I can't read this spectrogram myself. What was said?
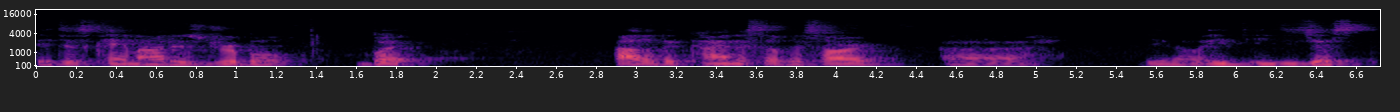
it just came out as dribble. But out of the kindness of his heart, uh, you know, he he just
